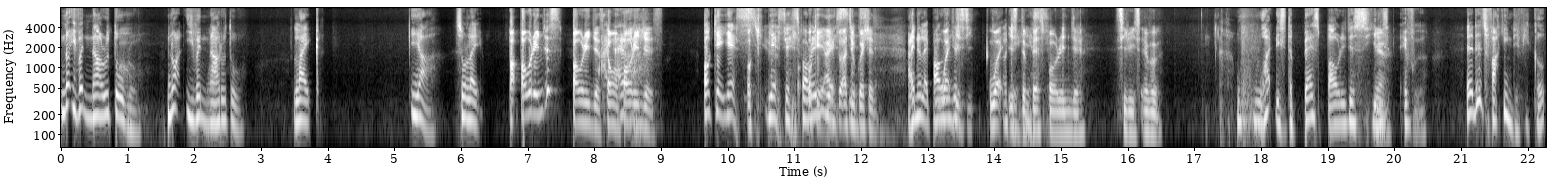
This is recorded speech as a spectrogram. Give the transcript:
Not even Naruto, bro. Not even Naruto. Like, yeah. So like, Pa- Power Rangers? Power Rangers. Come on, I- Power I- Rangers. Okay, yes, Okay. yes, yes. Power okay, Rangers, I have to yes, ask you a question. I know, like Power What Rangers. is what is Okay, the yes. best Power Ranger series ever? what is the best Power Rangers series Yeah. ever? That, that's fucking difficult.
